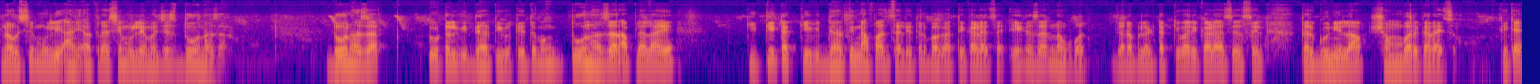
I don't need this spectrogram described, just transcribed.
नऊशे मुली आणि अकराशे मुले म्हणजेच दोन हजार. दोन हजार टोटल विद्यार्थी होते. तर मग दोन हजार आपल्याला हे किती टक्के विद्यार्थी नापास झाले? तर बघा ते काढायचं एक हजार नव्वद. जर आपल्याला टक्केवारी काढायचं असेल तर गुणीला शंभर करायचं. ठीक आहे?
